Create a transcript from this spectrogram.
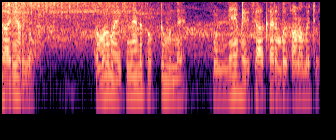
കാര്യം അറിയോ? നമ്മൾ മരിക്കുന്നതിന് തൊട്ട് മുന്നേ മുന്നേ മരിച്ച ആൾക്കാരെ നമുക്ക് കാണാൻ പറ്റും.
